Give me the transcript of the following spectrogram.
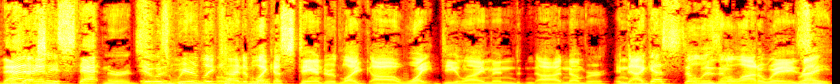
That actually, and stat nerds. It was weirdly kind cool. of like a standard like uh, white D lineman uh, number, and I guess still is in a lot of ways. Right.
